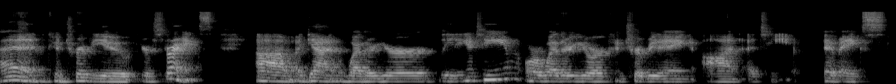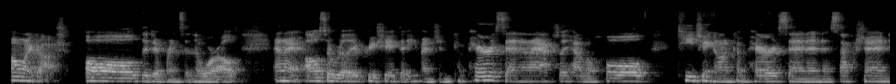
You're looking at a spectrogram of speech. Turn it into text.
can contribute your strengths. Um, again, whether you're leading a team or whether you're contributing on a team it makes oh my gosh all the difference in the world and i also really appreciate that you mentioned comparison and i actually have a whole teaching on comparison in a section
